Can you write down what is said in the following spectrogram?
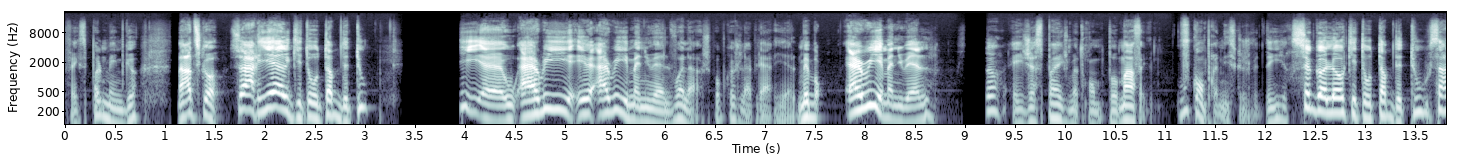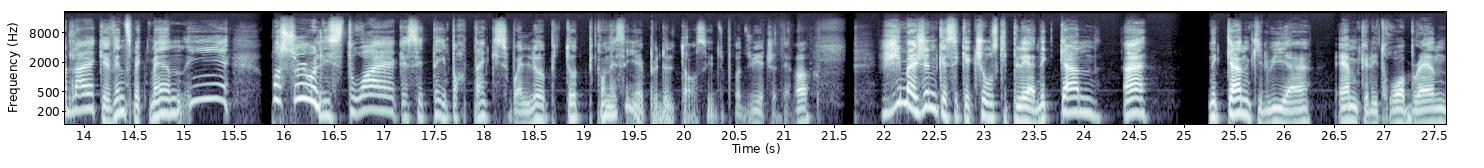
fait que c'est pas le même gars. Mais en tout cas, c'est Ariel qui est au top de tout. Euh, ou Harry, Harry Emmanuel, voilà, je sais pas pourquoi je l'appelais Ariel. Mais bon, Harry Emmanuel, ça, et j'espère que je me trompe pas, mais en fait, vous comprenez ce que je veux dire. Ce gars-là qui est au top de tout, ça a l'air que Vince McMahon, eh, pas sûr l'histoire que c'est important qu'il soit là, puis tout, puis qu'on essaye un peu de le tasser du produit, etc. J'imagine que c'est quelque chose qui plaît à Nick Khan, hein? Nick Khan qui, lui, hein, aime que les trois brands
